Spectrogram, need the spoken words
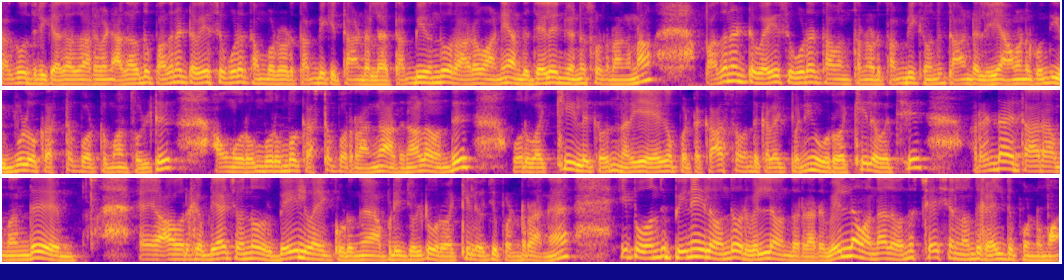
சகோதரிக்கு அதாவது அரவாணி அதாவது பதினெட்டு வயசு கூட தம்மளோட தம்பிக்கு தாண்டலை. தம்பி வந்து ஒரு அரவாணி அந்த ஜெயலலிதா என்ன சொல்கிறாங்கன்னா பதினெட்டு வயசு கூட தவன் தன்னோட தம்பிக்கு வந்து தாண்டலையே அவனுக்கு வந்து இவ்வளோ கஷ்டப்பட்டுமான்னு சொல்லிட்டு அவங்க ரொம்ப ரொம்ப கஷ்டப்படுறாங்க. அதனால் வந்து ஒரு வக்கீலுக்கு வந்து நிறைய ஏகப்பட்ட காசை வந்து கலெக்ட் பண்ணி ஒரு வக்கீலை வச்சு ரெண்டாயிரத்தி ஆறாம் வந்து அவருக்கு எப்படியாச்சும் வந்து ஒரு பெயில் வாங்கி கொடுங்க அப்படின்னு சொல்லிட்டு ஒரு வக்கீலை வச்சு பண்ணுறாங்க இப்போ வந்து பிணையில் வந்து ஒரு வெளில வந்துடுறாரு. வெளில வந்தாலும் வந்து ஸ்டேஷனில் வந்து கையெழுத்து போடணுமா?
